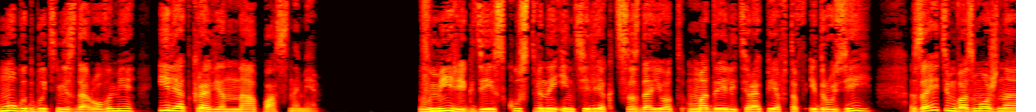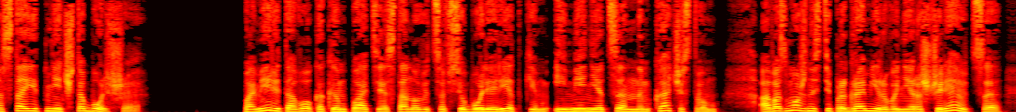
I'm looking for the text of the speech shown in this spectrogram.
могут быть нездоровыми или откровенно опасными. В мире, где искусственный интеллект создает модели терапевтов и друзей, за этим, возможно, стоит нечто большее. По мере того, как эмпатия становится все более редким и менее ценным качеством, а возможности программирования расширяются —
